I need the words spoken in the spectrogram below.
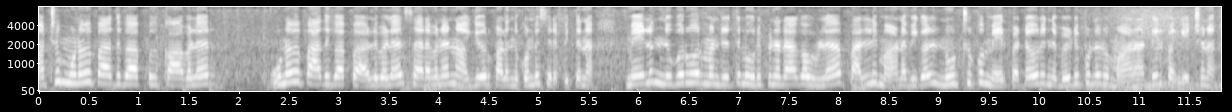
மற்றும் உணவு பாதுகாப்பு காவலர் உணவு பாதுகாப்பு அலுவலர் சரவணன் ஆகியோர் கலந்து கொண்டு சிறப்பித்தனர். மேலும் நுகர்வோர் மன்றத்தில் உறுப்பினராக உள்ள பள்ளி மாணவிகள் நூற்றுக்கும் மேற்பட்டோர் இந்த விழிப்புணர்வு மாநாட்டில் பங்கேற்றனர்.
